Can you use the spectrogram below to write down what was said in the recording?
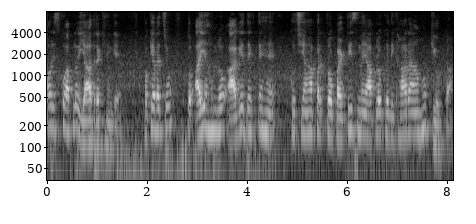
और इसको आप लोग याद रखेंगे। ओके बच्चों? तो आइए हम लोग आगे देखते हैं। कुछ यहाँ पर प्रॉपर्टीज़ में आप लोग को दिखा रहा हूँ क्यूब का।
